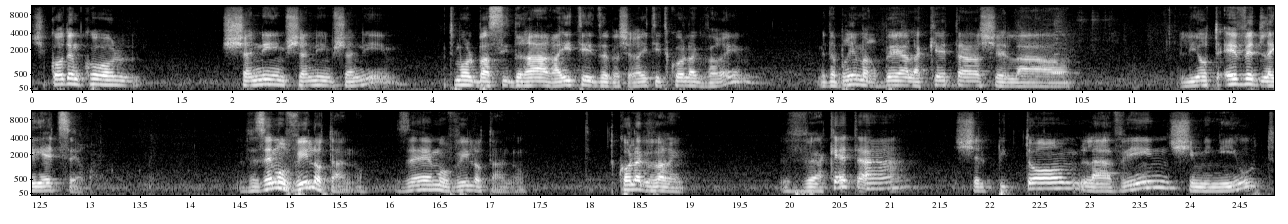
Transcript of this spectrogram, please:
שקודם כל, שנים, שנים, שנים, אתמול בסדרה ראיתי את זה, כשראיתי את כל הגברים, מדברים הרבה על הקטע של ה... להיות עבד ליצר. וזה מוביל אותנו, זה מוביל אותנו, את כל הגברים. והקטע של פתאום להבין שמיניות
